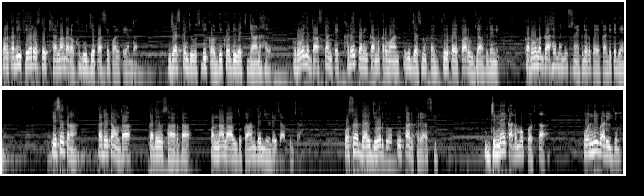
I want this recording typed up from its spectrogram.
ਪਰ ਕਦੀ ਫੇਰ ਉਸ ਦੇ ਖਿਆਲਾਂ ਦਾ ਰੁਖ ਦੂਜੇ ਪਾਸੇ ਪਲਟ ਜਾਂਦਾ। ਜਿਸ ਕੰਜੂਸ ਦੀ ਕੋਡੀ ਕੌਡੀ ਵਿੱਚ ਜਾਨ ਹੈ, ਰੋਜ਼ 10 ਘੰਟੇ ਖੜੇ ਪੈਰੀ ਕੰਮ ਕਰਵਾਉਣ ਤੇ ਵੀ ਜਿਸ ਨੂੰ 35 ਰੁਪਏ ਭਾਰੂ ਜਾਪਦੇ ਨੇ ਕਦੋਂ ਲੱਗਾ ਹੈ ਮੈਨੂੰ ਸੈਂਕੜੇ ਰੁਪਏ ਕੱਢ ਕੇ ਦੇਣ? ਇਸੇ ਤਰ੍ਹਾਂ ਕਦੇ ਢਾਉਂਦਾ, ਕਦੇ ਉਸਾਰਦਾ, ਪੰਨਾ ਲਾਲ ਦੁਕਾਨ ਦੇ ਨੇੜੇ ਜਾ ਪੁੱਜਾ। ਉਸ ਦਾ ਦਿਲ ਜ਼ੋਰ-ਜ਼ੋਰ ਦੀ ਧੜਕ ਰਿਹਾ ਸੀ। ਜਿੰਨੇ ਕਦਮ ਉਹ ਪੁੱਟਦਾ, ਓਨੀ ਵਾਰੀ ਜਿਵੇਂ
